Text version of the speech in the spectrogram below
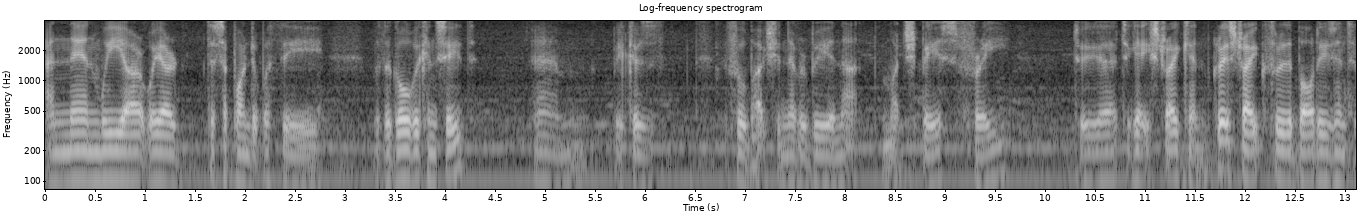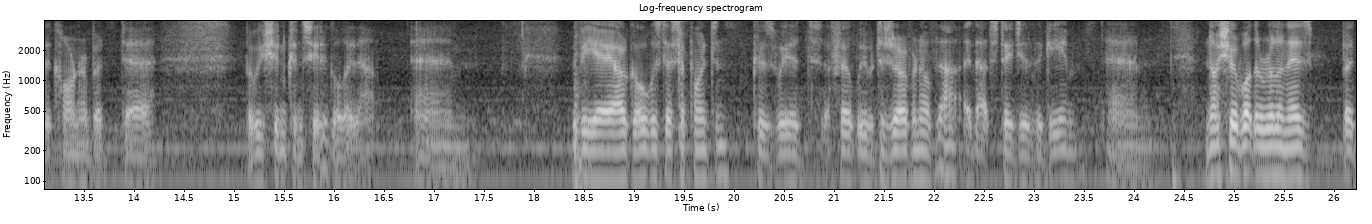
and then we are we are disappointed with the with the goal we concede um, because the fullback should never be in that much space free to uh, to get a strike in. Great strike through the bodies into the corner, but uh, but we shouldn't concede a goal like that. Um, the VAR goal was disappointing because we had I felt we were deserving of that at that stage of the game. Um, not sure what the ruling is, but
